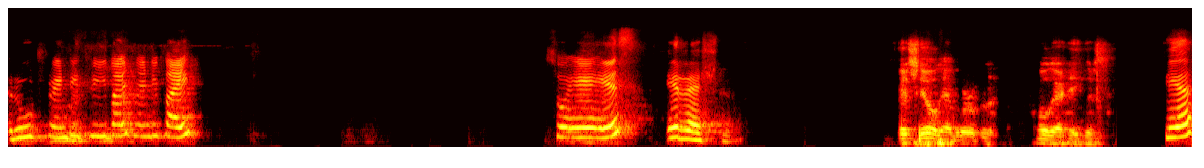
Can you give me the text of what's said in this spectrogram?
Root twenty three by twenty five so a is irrational. फिर से हो गया ब्रो हो गया ठीक क्लियर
